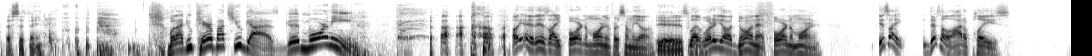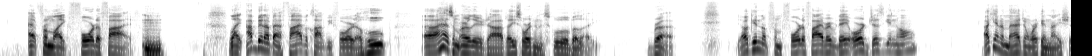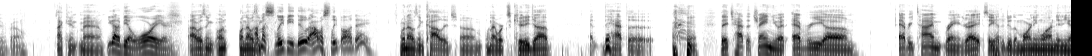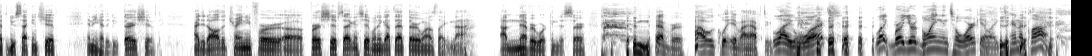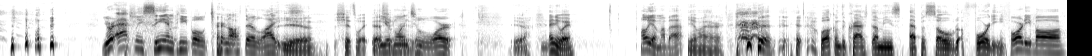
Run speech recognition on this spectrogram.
that's the thing. But I do care about you guys. Good morning. oh yeah, it is like four in the morning for some of y'all. Yeah, it is. Like, four. what are y'all doing at four in the morning? It's like there's a lot of plays at from like four to 5 Mm-hmm. Like I've been up at five o'clock before to hoop. Uh, I had some earlier jobs. I used to work in a school, but like, bruh, y'all getting up from four to five every day, or just getting home. I can't imagine working night shift, bro. I can, man. You got to be a warrior. I was in when, when I was I'm in, a sleepy dude. I would sleep all day. when I was in college. Um, when I worked security job, and they had to they had to train you at every um every time range, right? So you had to do the morning one, and you had to do second shift, and then you had to do third shift. I did all the training for uh, first shift, second shift. When they got to that third one, I was like, nah, I'm never working this, sir. never. I will quit if I have to. Like what? like, bro, you're going into work at like ten o'clock. you're actually seeing people turn off their lights. Yeah, shit's way. You're shit going crazy. to work. Yeah. Anyway, Oh yeah, my bad. yeah, my bad. Welcome to Crash Dummies episode 40. Forty ball.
